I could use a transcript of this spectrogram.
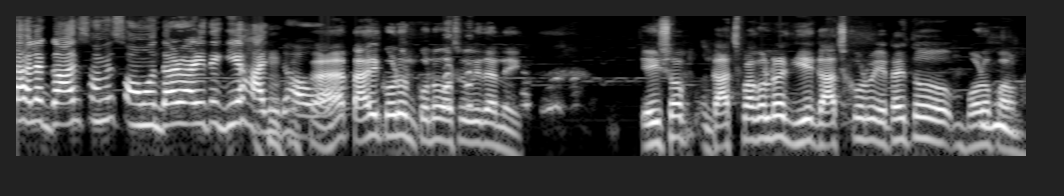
তাহলে গাছ সমেত সমুদ্র বাড়িতে গিয়ে হাজির হব। হ্যাঁ তাই করুন কোনো অসুবিধা নেই। এইসব গাছ পাগলরা গিয়ে গাছ করবে এটাই তো বড় পাওনা।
